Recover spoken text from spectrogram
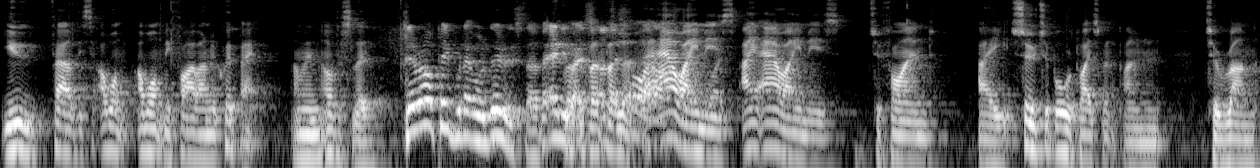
you failed this. I want, I want me five hundred quid back. I mean, obviously. there are people that will do this though. But anyway, But, but, but look, our aim is our aim is to find a suitable replacement opponent to run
